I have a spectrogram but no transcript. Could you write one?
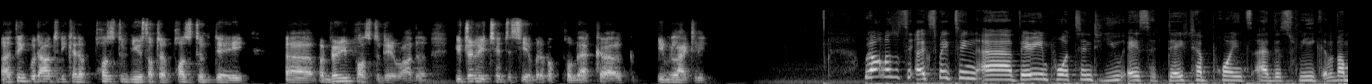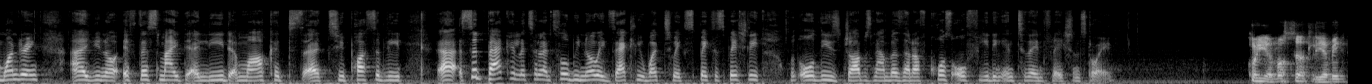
I think without any kind of positive news after a positive day, uh, a very positive day rather, you generally tend to see a bit of a pullback, uh, even likely. We're also expecting uh, very important U.S. data points uh, this week. I'm wondering, uh, you know, if this might uh, lead markets uh, to possibly uh, sit back a little until we know exactly what to expect, especially with all these jobs numbers that are, of course, all feeding into the inflation story. Oh yeah, most certainly. I mean,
